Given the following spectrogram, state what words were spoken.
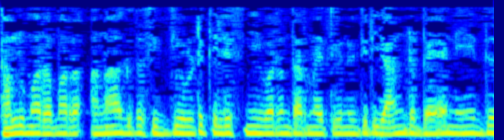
තලු මර මර අනාගත සිද්ධිය වලට කෙලෙස් නීවරණ ධර්ම ඇති වෙන විදිහට යන්න බෑ නේද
